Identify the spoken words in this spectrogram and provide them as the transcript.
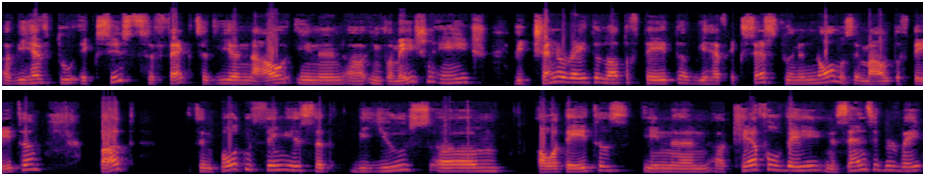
uh, we have to exist the fact that we are now in an uh, information age we generate a lot of data. We have access to an enormous amount of data. But the important thing is that we use um, our data in a careful way, in a sensible way,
